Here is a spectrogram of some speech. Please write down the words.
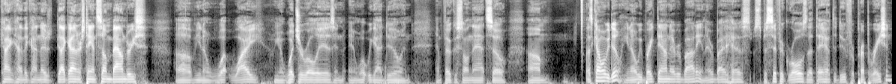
kind of they kind of know they got to understand some boundaries of you know what why you know what your role is and, and what we got to do and and focus on that. So um, that's kind of what we do. You know, we break down everybody, and everybody has specific roles that they have to do for preparation,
